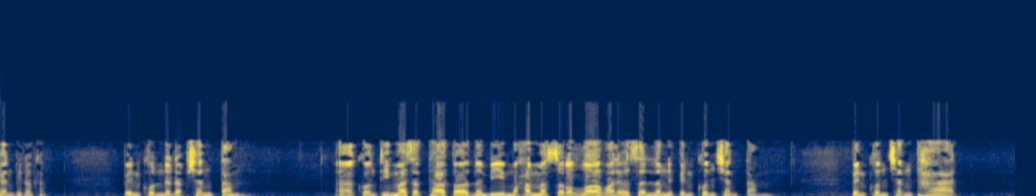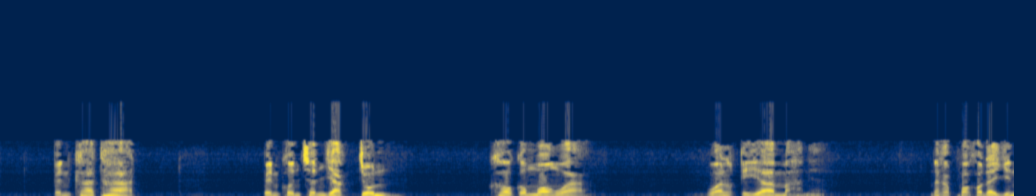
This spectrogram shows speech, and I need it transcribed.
กันพี่น้องครับ เป็นคนระดับชั้นต่ำคนที่มาศรัทธาต่อนบีมุฮัมมัดสุลลัลลอฮุอะลัยฮิวสัลลัมนี่เป็นคนชั้นต่ำเป็นคนชั้นทาสเป็นข้าทาส เป็นคนชั้นยากจน เขาก็มองว่าวันกิยามะเนี่ยนะครับพอเขาได้ยิน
